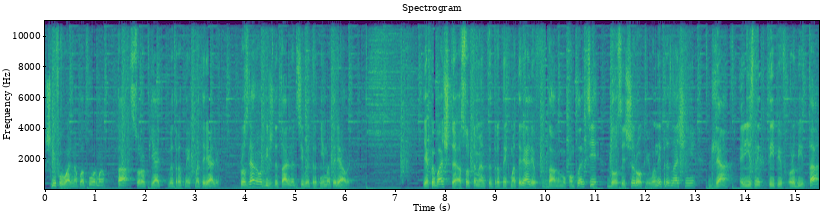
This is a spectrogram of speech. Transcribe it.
шліфувальна платформа та 45 витратних матеріалів. Розглянемо більш детально ці витратні матеріали. Як ви бачите, асортимент витратних матеріалів в даному комплекті досить широкий. Вони призначені для різних типів робіт та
